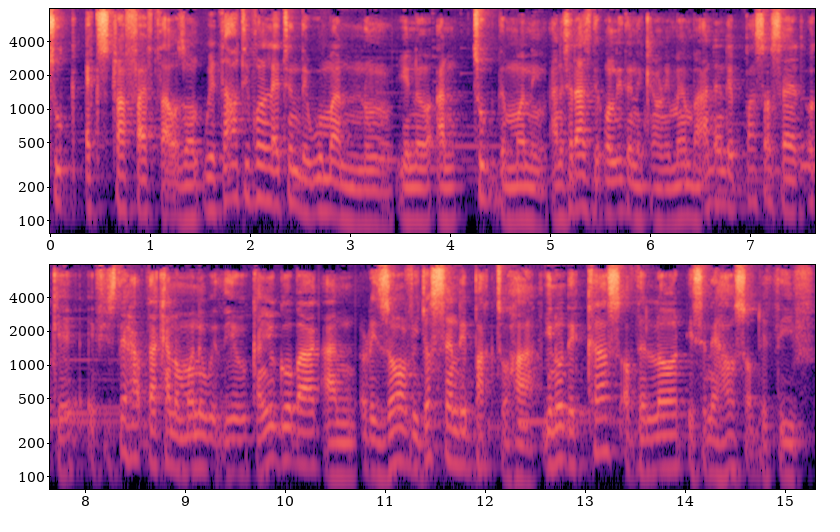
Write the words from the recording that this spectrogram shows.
took extra 5000 without even letting the woman know, you know, and took the money. And he said that's the only thing he can remember. And then the pastor said, okay, if you still have that kind of money with you, can you go back and resolve it? Just send it back to her. You know, the curse of the Lord is in the house of the thief.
